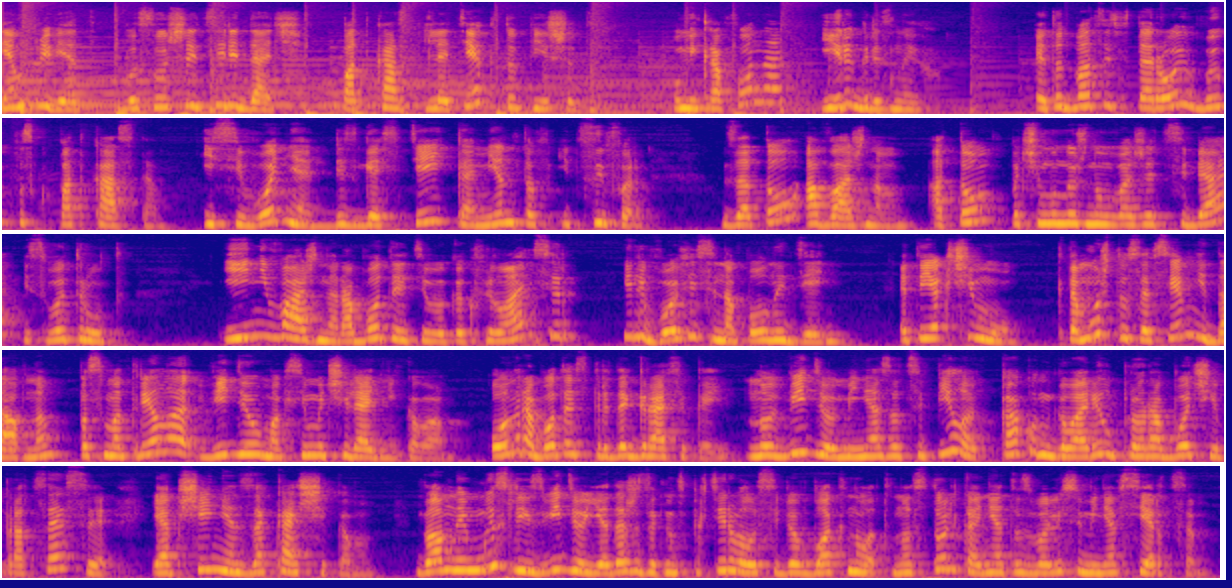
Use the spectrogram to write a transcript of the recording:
Всем привет! Вы слушаете «Редач» – подкаст для тех, кто пишет. У микрофона Ира Грязных. Это 22-й выпуск подкаста. И сегодня без гостей, комментов и цифр. Зато о важном, о том, почему нужно уважать себя и свой труд. И неважно, работаете вы как фрилансер или в офисе на полный день. Это я к чему? К тому, что совсем недавно посмотрела видео Максима Челядникова. Он работает с 3D-графикой, но в видео меня зацепило, как он говорил про рабочие процессы и общение с заказчиком. Главные мысли из видео я даже законспектировала себе в блокнот, настолько они отозвались у меня в сердце.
